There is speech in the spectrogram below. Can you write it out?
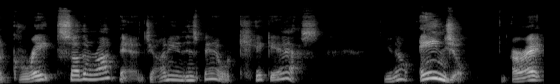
a great Southern rock band. Johnny and his band were kick ass. You know, Angel. All right.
